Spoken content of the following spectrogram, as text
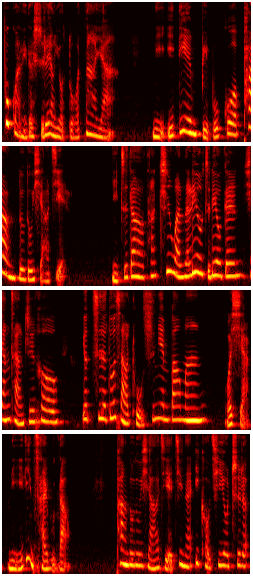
不管你的食量有多大呀，你一定比不过胖嘟嘟小姐。你知道他吃完了六十六根香肠之后，又吃了多少吐司面包吗？我想你一定猜不到。胖嘟嘟小姐竟然一口气又吃了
